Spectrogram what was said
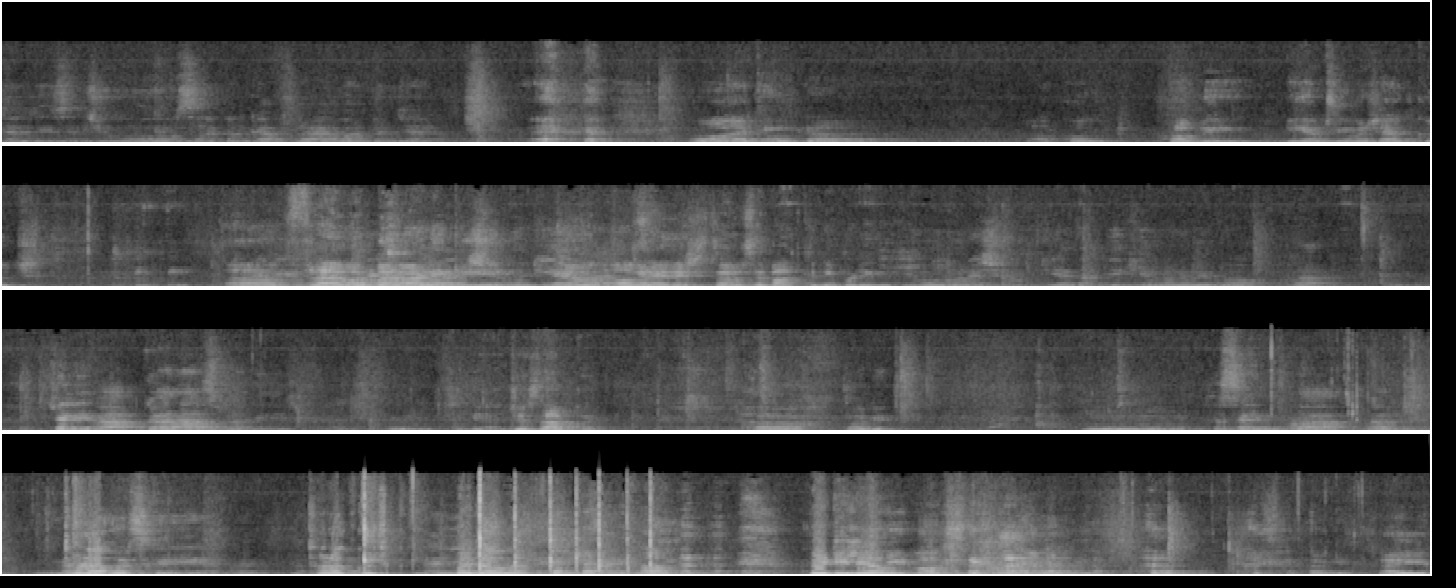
जल्दी से जुहू सर्कल का फ्लाईओवर बन जाए वो आई थिंक आपको प्रॉब्ली बीएमसी में शायद कुछ फ्लाईओवर बनवाने की जो ऑर्गेनाइजेशन है उनसे बात करनी पड़ेगी। उन्होंने शुरू किया था। देखिए उन्होंने मेरे को चलिए आप गाना सुना दीजिए। जैसा आपका। ओके तो सलीम थोड़ा थोड़ा- थोड़ा थोड़ा कुछ बजाओ ना। हाँ? पेटी ले आओ। ओके आइए।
